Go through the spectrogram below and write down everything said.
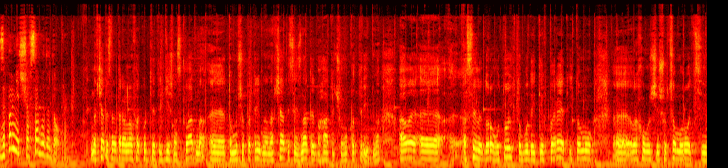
Запевніть, що все буде добре. Навчатися на ветеринарному факультеті дійсно складно, е, тому що потрібно навчатися і знати багато чого потрібно. Але е, осили дорогу той, хто буде йти вперед, і тому, враховуючи, що в цьому році.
